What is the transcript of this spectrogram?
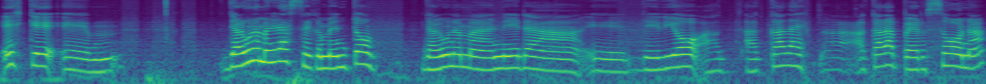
es que eh, de alguna manera segmentó, de alguna manera eh, le dio a, a cada, a cada persona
